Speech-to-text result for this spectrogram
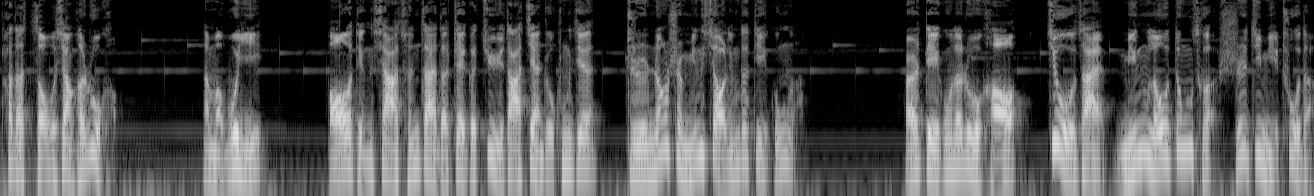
它的走向和入口，那么无疑，宝顶下存在的这个巨大建筑空间，只能是明孝陵的地宫了。而地宫的入口就在明楼东侧十几米处的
